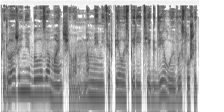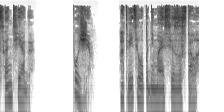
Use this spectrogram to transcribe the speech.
Предложение было заманчивым, но мне не терпелось перейти к делу и выслушать Сантьяго. «Позже», — ответила, поднимаясь из-за стола.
